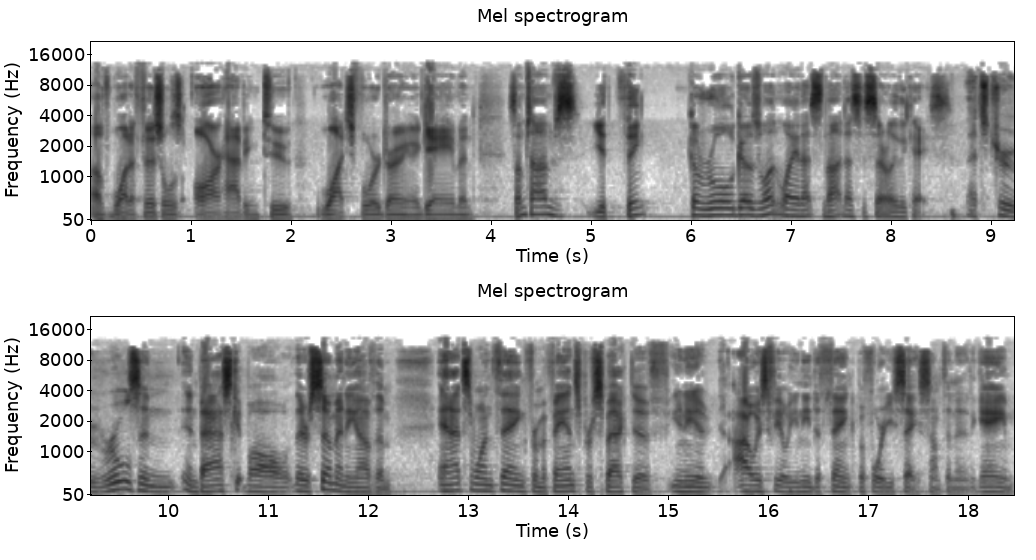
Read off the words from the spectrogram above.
of what officials are having to watch for during a game, and sometimes you think a rule goes one way, and that's not necessarily the case. That's true. Rules in, in basketball, there's so many of them. And that's one thing from a fan's perspective. You need. I always feel you need to think before you say something at a game.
